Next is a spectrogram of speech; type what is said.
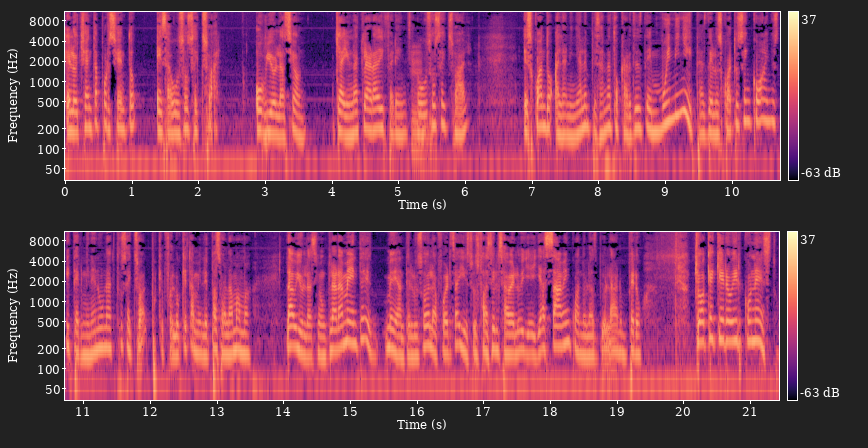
El 80% es abuso sexual o violación, que hay una clara diferencia. Mm. Abuso sexual es cuando a la niña le empiezan a tocar desde muy niñitas, de los 4 o 5 años, y termina en un acto sexual, porque fue lo que también le pasó a la mamá. La violación claramente es mediante el uso de la fuerza, y eso es fácil saberlo, y ellas saben cuando las violaron. Pero yo a qué quiero ir con esto?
